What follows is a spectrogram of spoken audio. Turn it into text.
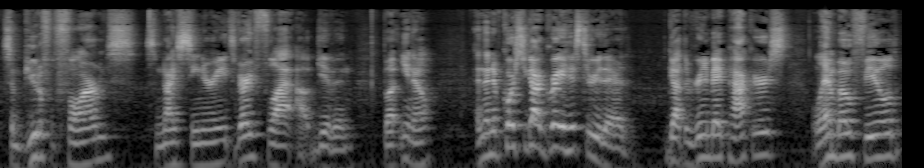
some beautiful farms, some nice scenery. It's very flat out given, but you know. And then of course you got great history there. You got the Green Bay Packers, Lambeau Field.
